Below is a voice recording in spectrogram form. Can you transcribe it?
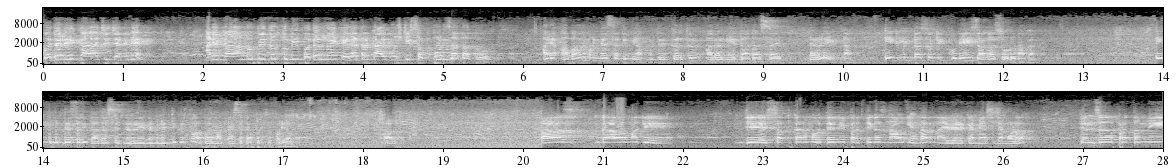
बदल ही काळाची जननी आहे. आणि काळानुरूपी जर तुम्ही बदल नाही केला तर काय गोष्टी संपून जातात तो आणि आभार मानण्यासाठी मी आमंत्रित करतो. आदरणीय दादासाहेब नरळे यांना. एक मिनिटासाठी कुणीही जागा सोडू नका. एक मिनिटासाठी दादासाहेब नरळे यांना विनंती करतो. आभार मानण्यासाठी आपण समोर यावं. आज गावामध्ये जे सत्कार मूर्ती मी प्रत्येकाच नाव घेणार नाही वेळ कमी असल्यामुळं. त्यांचं प्रथम मी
